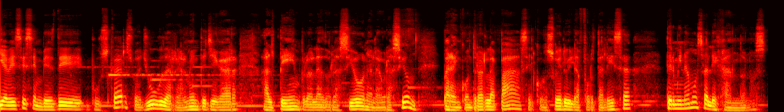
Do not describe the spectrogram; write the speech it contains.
y a veces en vez de buscar su ayuda, realmente llegar al templo, a la adoración, a la oración, para encontrar la paz, el consuelo y la fortaleza, terminamos alejándonos.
